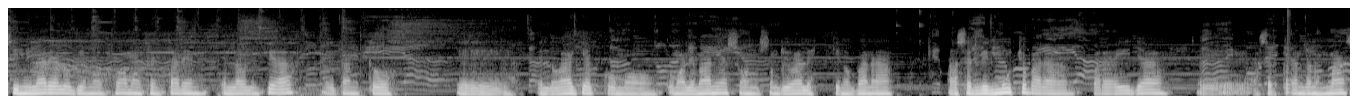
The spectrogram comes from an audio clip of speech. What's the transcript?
similares a lo que nos vamos a enfrentar en, la Olimpiada. Eh, tanto eh, Eslovaquia como, como, Alemania son, son rivales que nos van a, servir mucho para, para ir ya eh, acercándonos más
